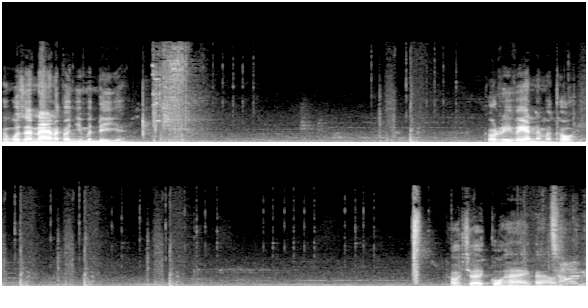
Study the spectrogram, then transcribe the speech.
Không có Zana là coi như mình đi á. Có Riven này mà thôi. Thôi cho Echo 2 vào đi.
